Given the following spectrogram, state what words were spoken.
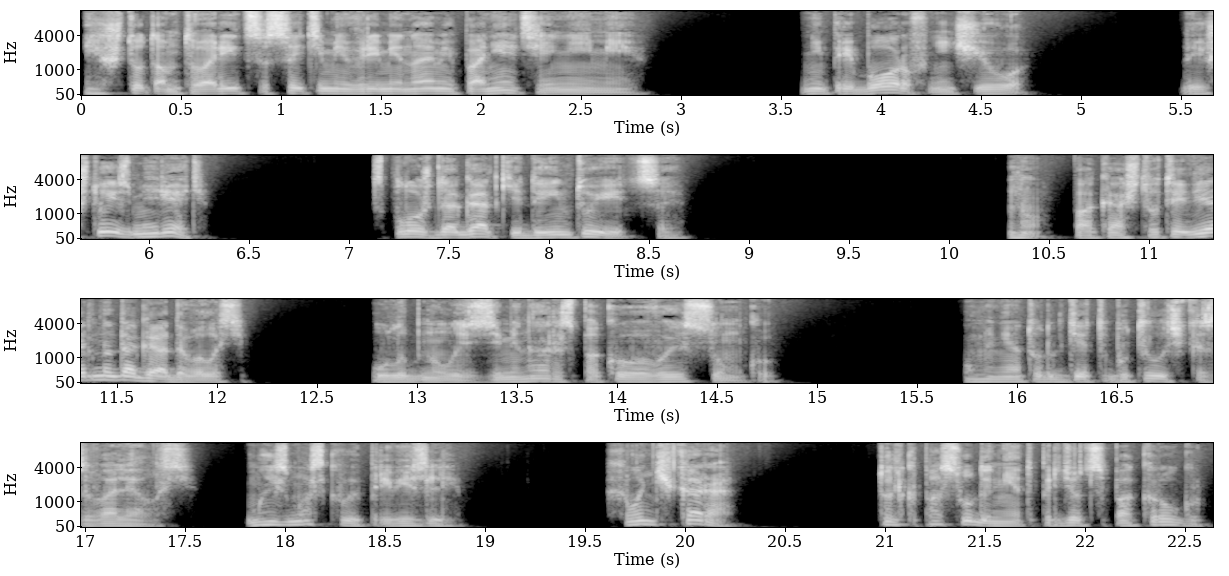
И что там творится с этими временами, понятия не имею. Ни приборов, ничего. Да и что измерять? Сплошь догадки да интуиция. «Ну, пока что ты верно догадывалась», — улыбнулась Зимина, распаковывая сумку. «У меня тут где-то бутылочка завалялась. Мы из Москвы привезли. Хванчкара. Только посуды нет, придется по кругу».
